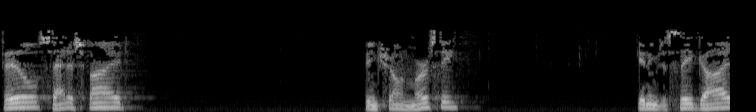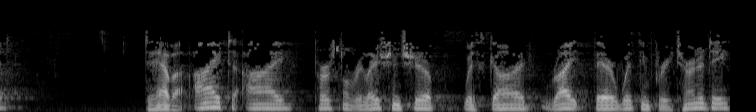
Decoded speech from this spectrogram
filled, satisfied, being shown mercy, getting to see God, to have an eye to eye personal relationship with God right there with Him for eternity,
